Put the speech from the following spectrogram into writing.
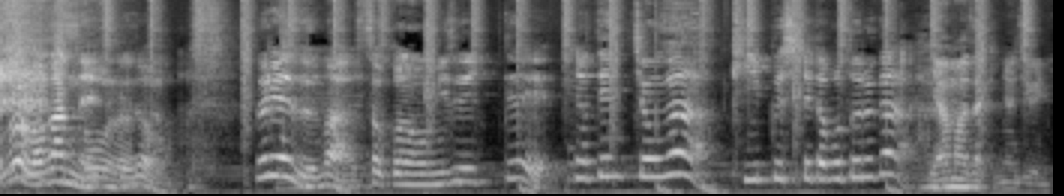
は分かんないですけどとりあえずまあそこのお店行って店長がキープしてたボトルが山崎の12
